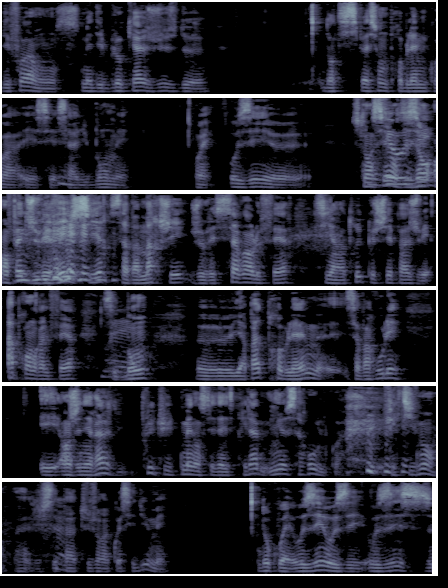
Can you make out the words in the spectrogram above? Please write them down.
Des fois, on se met des blocages juste de d'anticipation de problèmes, quoi. Et c'est, ça a Mm. du bon, mais ouais, oser euh, se lancer Oser, en se disant, en fait, je vais réussir, ça va marcher, je vais savoir le faire. S'il y a un truc que je sais pas, je vais apprendre à le faire. C'est Ouais. bon, il n'y a pas de problème, ça va rouler. Et en général, plus tu te mets dans cet état d'esprit-là, mieux ça roule, quoi. Effectivement, Euh, je sais pas toujours à quoi c'est dû, mais donc ouais, oser, oser, oser, se,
